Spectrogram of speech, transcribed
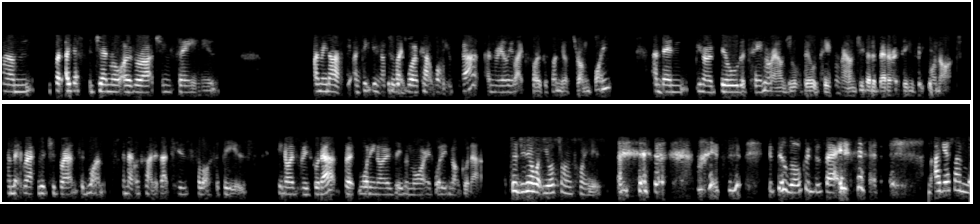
Um, but I guess the general overarching theme is, I mean, I, I think you have to like work out what you're good at and really like focus on your strong points and then, you know, build a team around you or build people around you that are better at things that you're not. I met Richard Branson once and that was kind of, that's his philosophy is he knows what he's good at, but what he knows even more is what he's not good at. So do you know what your strong point is? it's, it feels awkward to say. I guess I'm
